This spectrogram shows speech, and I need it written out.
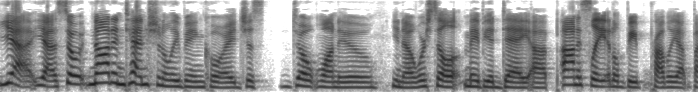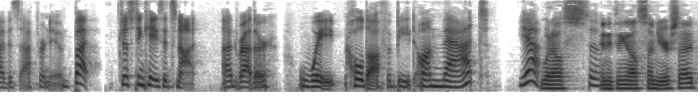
Yeah, yeah. So not intentionally being coy, just don't want to, you know, we're still maybe a day up. Honestly, it'll be probably up by this afternoon. But just in case it's not, I'd rather wait, hold off a beat on that. Yeah. What else? So- Anything else on your side?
